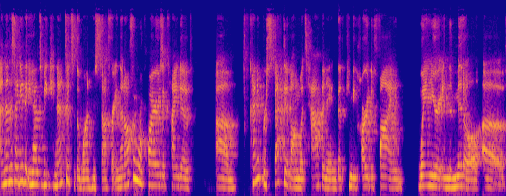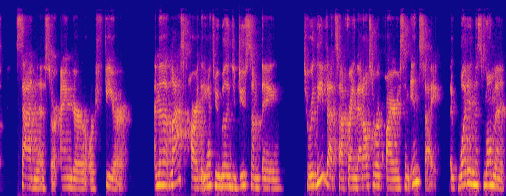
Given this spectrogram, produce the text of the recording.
And then this idea that you have to be connected to the one who's suffering, that often requires a kind of um, kind of perspective on what's happening that can be hard to find when you're in the middle of sadness or anger or fear. And then that last part that you have to be willing to do something to relieve that suffering, that also requires some insight. Like, what in this moment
